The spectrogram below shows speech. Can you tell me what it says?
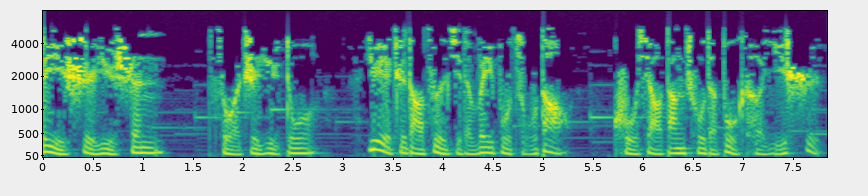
立事愈深，所知愈多，越知道自己的微不足道，苦笑当初的不可一世。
